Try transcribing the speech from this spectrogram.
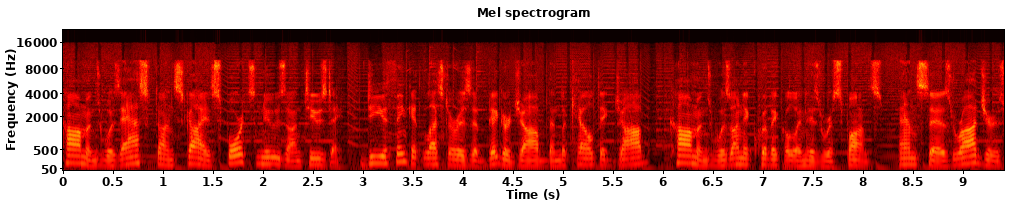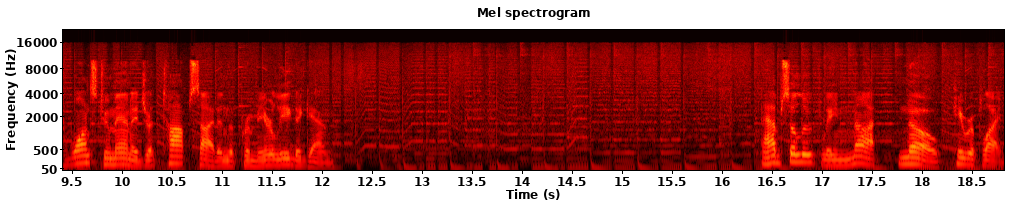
Commons was asked on Sky Sports News on Tuesday, do you think at Leicester is a bigger job than the Celtic job? Commons was unequivocal in his response and says Rodgers wants to manage a top side in the Premier League again. Absolutely not, no, he replied.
